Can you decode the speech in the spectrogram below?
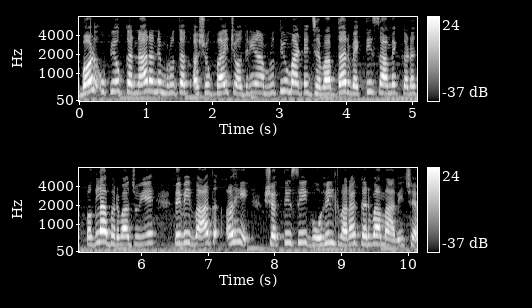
બળ ઉપયોગ કરનાર અને મૃતક અશોકભાઈ ચૌધરીના મૃત્યુ માટે જવાબદાર વ્યક્તિ સામે કડક પગલાં ભરવા જોઈએ તેવી વાત અહીં શક્તિસિંહ ગોહિલ દ્વારા કરવામાં આવી છે.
